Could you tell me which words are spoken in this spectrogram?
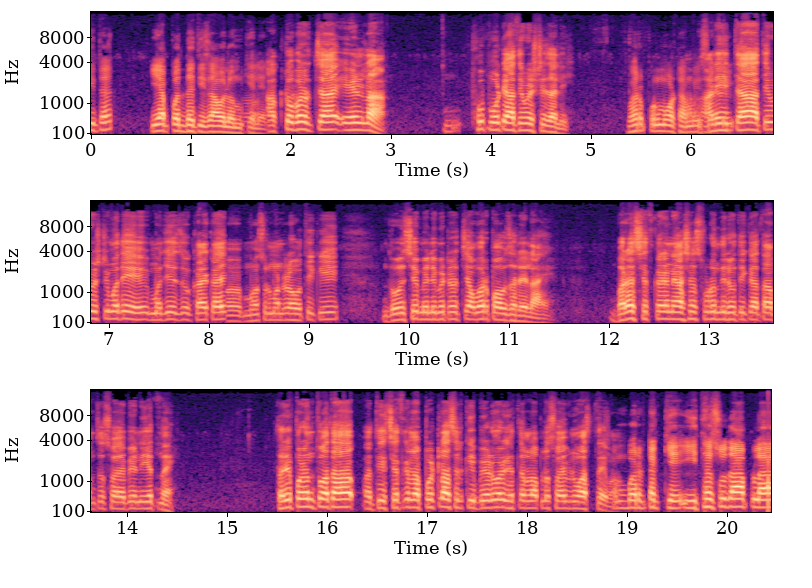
तिथं या पद्धतीचा अवलंब केलेला आहे. ऑक्टोबरच्या एंडला खूप मोठी अतिवृष्टी झाली. भरपूर मोठा म्हणजे आणि त्या अतिवृष्टीमध्ये म्हणजे जो काय काय महसूल मंडळ होती की दोनशे मिलीमीटरच्या वर पाऊस झालेला आहे. बऱ्याच शेतकऱ्यांनी आशा सोडून दिली होती की आता आमचं सोयाबीन येत नाही. तरी परंतु आता ते शेतकऱ्याला पटलं असेल की बेडवर घेतल्यामुळे आपलं सोयाबीन वाचतंय म्हणून. शंभर टक्के इथं सुद्धा आपला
